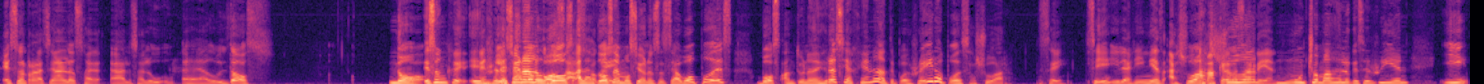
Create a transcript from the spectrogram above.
Eso en relación a los, a los eh, adultos. No, O eso en, en relación a, los dos a las dos emociones. O sea, vos podés, vos ante una desgracia ajena, te podés reír o podés ayudar. Sí. ¿Sí? Y las niñas ayudan más que lo que se ríen. Mucho más de lo que se ríen. Y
